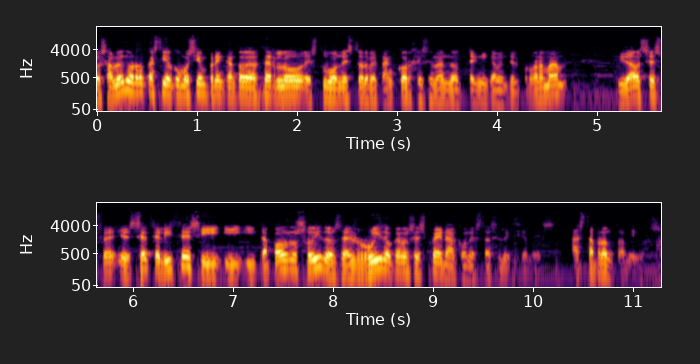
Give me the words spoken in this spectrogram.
Os habló Eduardo Castillo, como siempre, encantado de hacerlo. Estuvo Néstor Betancor gestionando técnicamente el programa. Cuidaos, sed felices y, y, y tapaos los oídos del ruido que nos espera con estas elecciones. Hasta pronto, amigos.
